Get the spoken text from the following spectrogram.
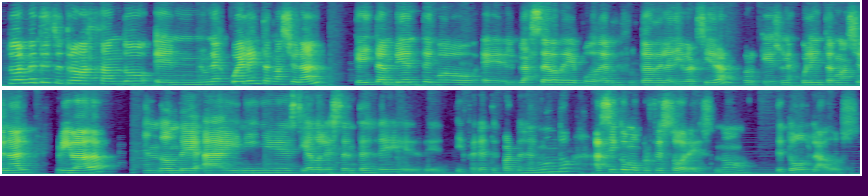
Actualmente estoy trabajando en una escuela internacional que ahí también tengo el placer de poder disfrutar de la diversidad, porque es una escuela internacional privada en donde hay niñas y adolescentes de, diferentes partes del mundo, así como profesores, ¿no? De todos lados.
